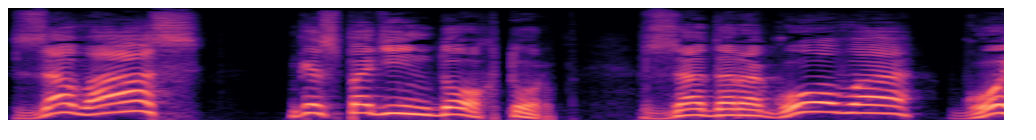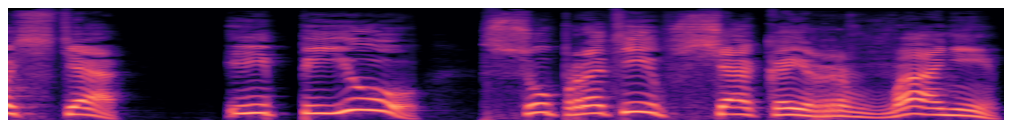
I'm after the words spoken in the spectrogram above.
за вас, господин доктор, за дорогого гостя, и пью супротив всякой рвани.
